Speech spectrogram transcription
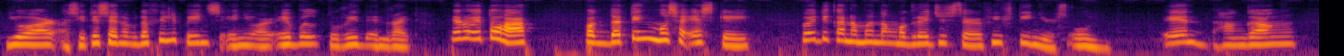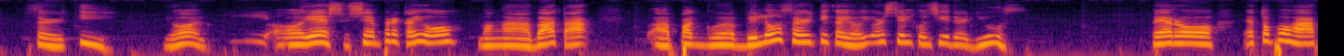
You are a citizen of the Philippines and you are able to read and write. Pero ito ha, pagdating mo sa SK, pwede ka naman nang mag-register 15 years old and hanggang 30. Yon. Oh, yes, siyempre kayo, mga bata, ah, pag uh, below 30 kayo, you are still considered youth. Pero eto po ha,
